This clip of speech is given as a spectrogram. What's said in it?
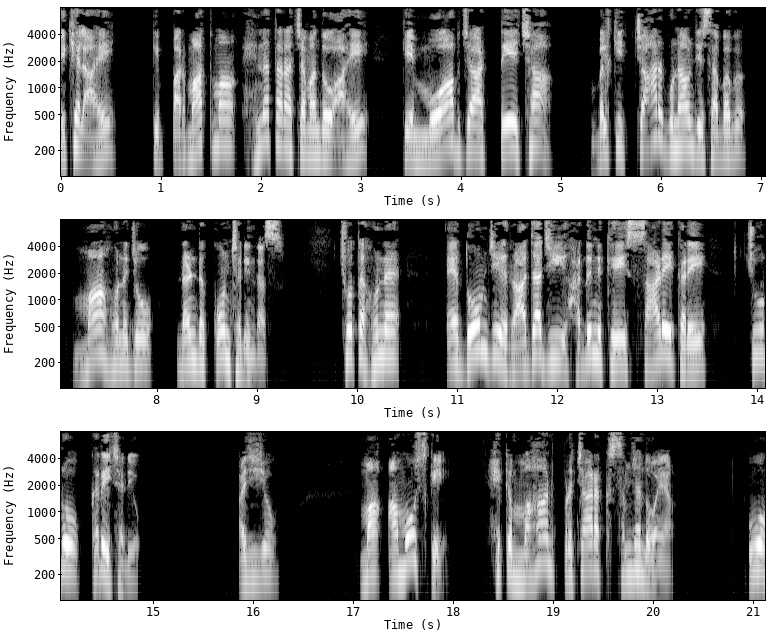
लिखियलु आहे कि परमात्मा हिन तरह चवंदो आहे कि मुआब जा टे छा बल्कि चार गुनाहनि जे सबबि मां हुन जो ॾंड कोन छॾींदसि छो त हुन ऐदोम जे राजा जी हॾियुनि खे साड़े करे चूरो करे छडि॒यो अजीजो मां आमोस खे हिकु महान प्रचारक समझंदो आहियां उहो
